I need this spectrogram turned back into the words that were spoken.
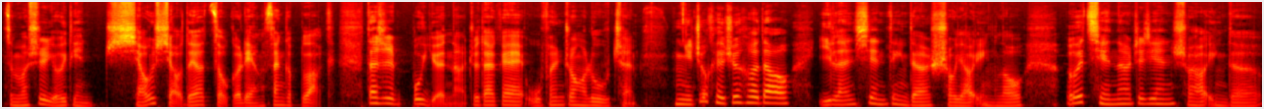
怎么是有一点小小的，要走个两三个 block，但是不远啊，就大概五分钟的路程。你就可以去喝到宜兰限定的手摇饮喽，而且呢，这间手摇饮的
